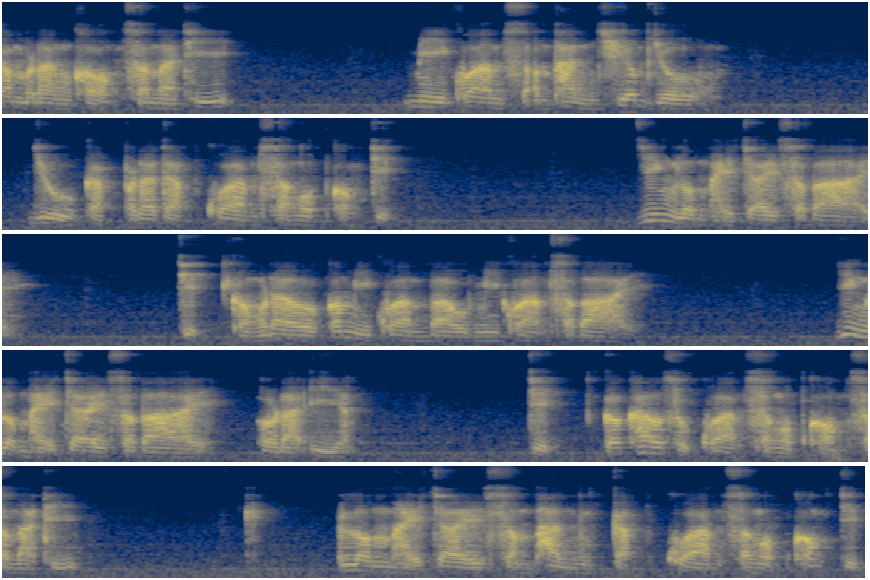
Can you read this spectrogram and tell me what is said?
กำลังของสมาธิ มีความสัมพันธ์เชื่อมโยง อยู่กับระดับความสงบของจิต ยิ่งลมหายใจสบาย จิตของเราก็มีความเบามีความสบาย ยิ่งลมหายใจสบายละเอียด จิต ก็เข้าสู่ความสงบของสมาธิ ลมหายใจสัมพันธ์กับความสงบของจิต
